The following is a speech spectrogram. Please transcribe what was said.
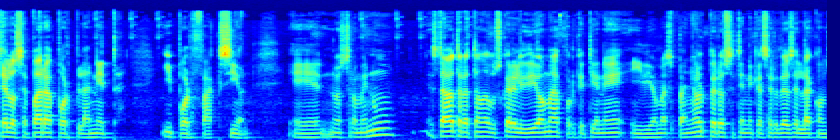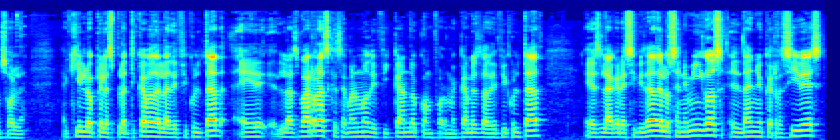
te lo separa por planeta y por facción. Eh, nuestro menú estaba tratando de buscar el idioma porque tiene idioma español, pero se tiene que hacer desde la consola. Aquí lo que les platicaba de la dificultad, las barras que se van modificando conforme cambias la dificultad, es la agresividad de los enemigos, el daño que recibes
